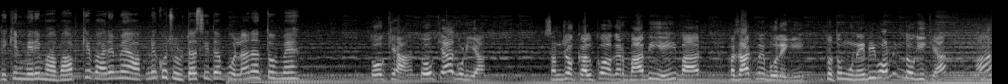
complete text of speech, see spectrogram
लेकिन मेरे माँ बाप के बारे में आपने कुछ उल्टा सीधा बोला ना तो मैं तो क्या? तो क्या गुड़िया? समझो कल को अगर भाभी यही बात मज़ाक में बोलेगी तो तुम उन्हें भी वार्निंग दोगी क्या? हाँ?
